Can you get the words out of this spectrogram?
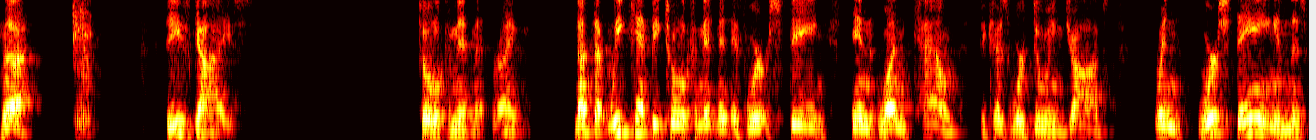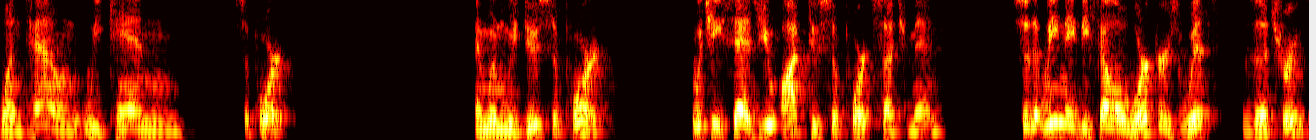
These guys, total commitment, right? Not that we can't be total commitment if we're staying in one town because we're doing jobs. When we're staying in this one town, we can support. And when we do support, which he says you ought to support such men so that we may be fellow workers with the truth.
